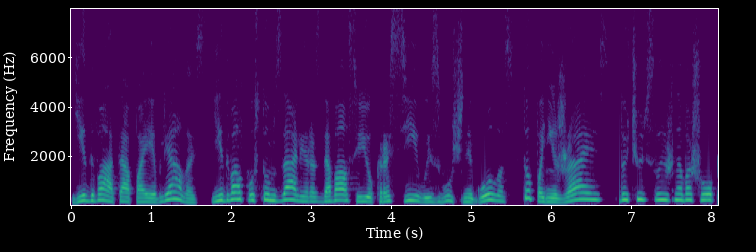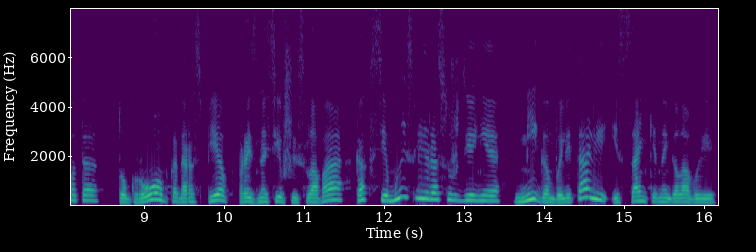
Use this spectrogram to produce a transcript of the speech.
Едва та появлялась, едва в пустом зале раздавался ее красивый звучный голос, то понижаясь до чуть слышного шепота, то громко, нараспев, произносивший слова, как все мысли и рассуждения мигом вылетали из Санькиной головы,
